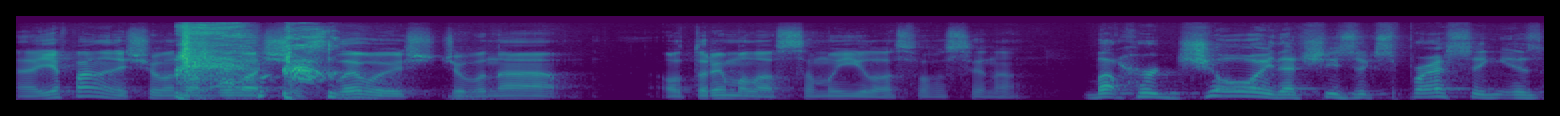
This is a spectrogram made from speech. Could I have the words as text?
Е, Я впевнений, що вона була щасливою, що вона отримала Самуїла, свого сина. but her joy that she's expressing is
